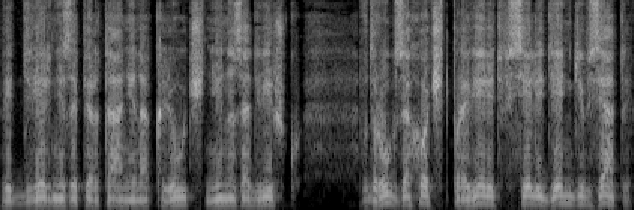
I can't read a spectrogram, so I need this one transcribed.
Ведь дверь не заперта ни на ключ, ни на задвижку. Вдруг захочет проверить, все ли деньги взяты.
